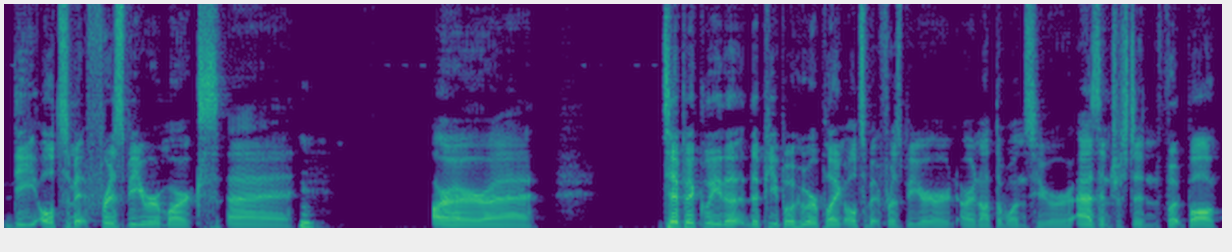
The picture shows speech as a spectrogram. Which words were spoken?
the ultimate frisbee remarks uh, are uh, typically the, the people who are playing ultimate frisbee are, are not the ones who are as interested in football.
